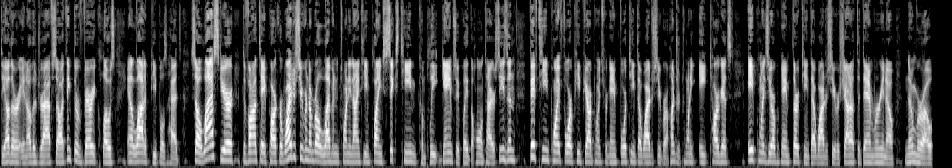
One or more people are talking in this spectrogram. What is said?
the other in other drafts, so I think they're very close in a lot of people's heads. So last year, DeVante Parker, wide receiver number 11 in 2019, playing 16 complete games, so he played the whole entire season. 15.4 PPR points per game, 14th at wide receiver, 128 targets, 8.0 per game, 13th at wide receiver. Shout out to Dan Marino, numero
